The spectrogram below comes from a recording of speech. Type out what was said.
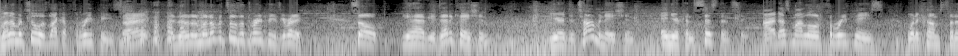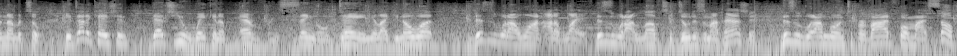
my number two is like a three piece, all right? my number two is a three piece, get ready. So you have your dedication, your determination, and your consistency. All right, that's my little three piece when it comes to the number two. Your dedication, that's you waking up every single day and you're like, you know what? This is what I want out of life. This is what I love to do. This is my passion. This is what I'm going to provide for myself.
